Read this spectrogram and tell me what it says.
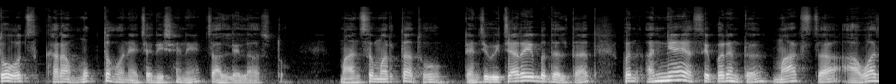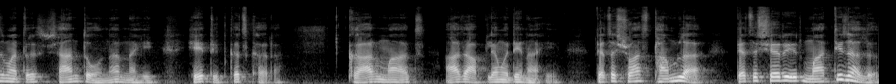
तोच खरा मुक्त होण्याच्या दिशेने चाललेला असतो. माणसं मरतात हो त्यांचे विचारही बदलतात पण अन्याय असेपर्यंत मार्क्सचा आवाज मात्र शांत होणार नाही हे तितकंच खरं. कार मार्क्स आज आपल्यामध्ये नाही. त्याचा श्वास थांबला त्याचं शरीर माती झालं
